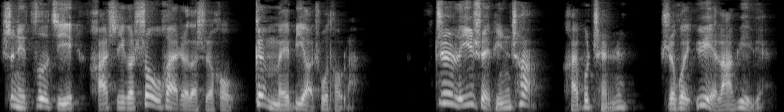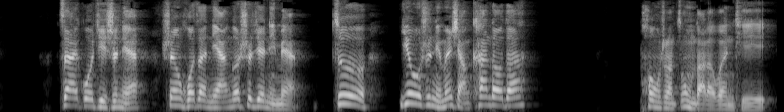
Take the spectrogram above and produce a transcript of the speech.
是你自己还是一个受害者的时候，更没必要出头了。治理水平差还不承认，只会越拉越远。再过几十年，生活在两个世界里面，这又是你们想看到的？碰上重大的问题，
